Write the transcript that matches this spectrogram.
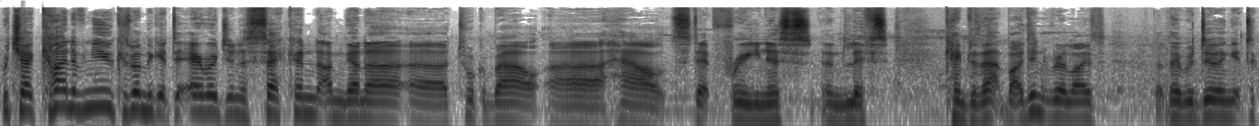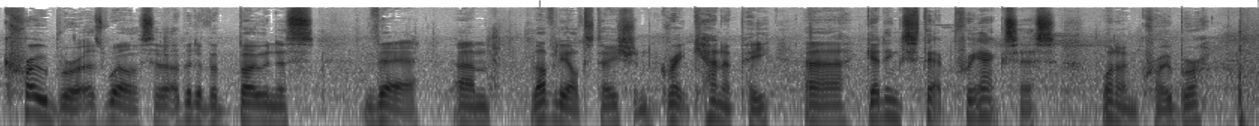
which I kind of knew because when we get to Eridge in a second, I'm going to uh, talk about uh, how step-freeness and lifts came to that, but I didn't realise that they were doing it to Crowborough as well, so a bit of a bonus there. Um, lovely old station, great canopy, uh, getting step-free access. Well done, Crowborough.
